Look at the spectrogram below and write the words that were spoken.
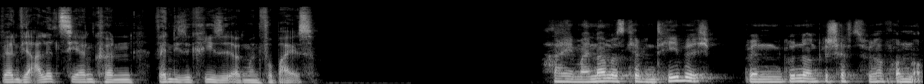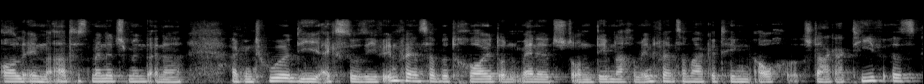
werden wir alle zehren können, wenn diese Krise irgendwann vorbei ist. Hi, mein Name ist Kevin Tewe. Ich bin Gründer und Geschäftsführer von All In Artist Management, einer Agentur, die exklusiv Influencer betreut und managt und demnach im Influencer Marketing auch stark aktiv ist.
